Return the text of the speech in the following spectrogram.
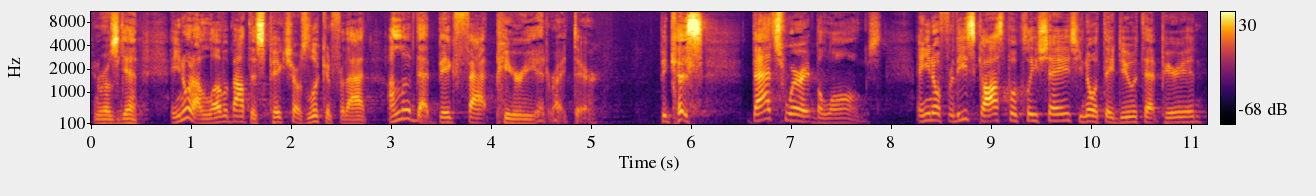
and rose again. And you know what I love about this picture? I was looking for that. I love that big fat period right there because that's where it belongs. And you know, for these gospel cliches, you know what they do with that period?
